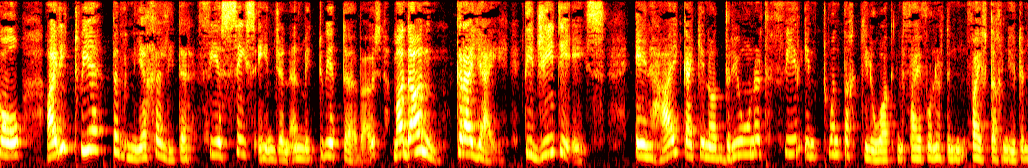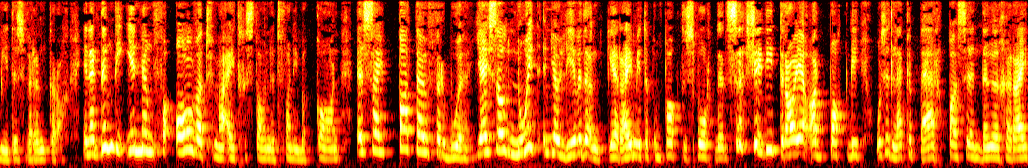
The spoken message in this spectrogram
Kol, hy het die 2.9 liter V6 engine in met twee turbos, maar dan kry jy die GTS en hy kyk jy na 324 kW en 550 Nm wringkrag. En ek dink die een ding veral wat vir my uitgestaan het van die Macan is sy padhou vermoë. Jy sal nooit in jou lewe dink jy ry met 'n kompakte sportnet. As jy die draaie aanpak nie, ons het lekker bergpasse en dinge gery.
